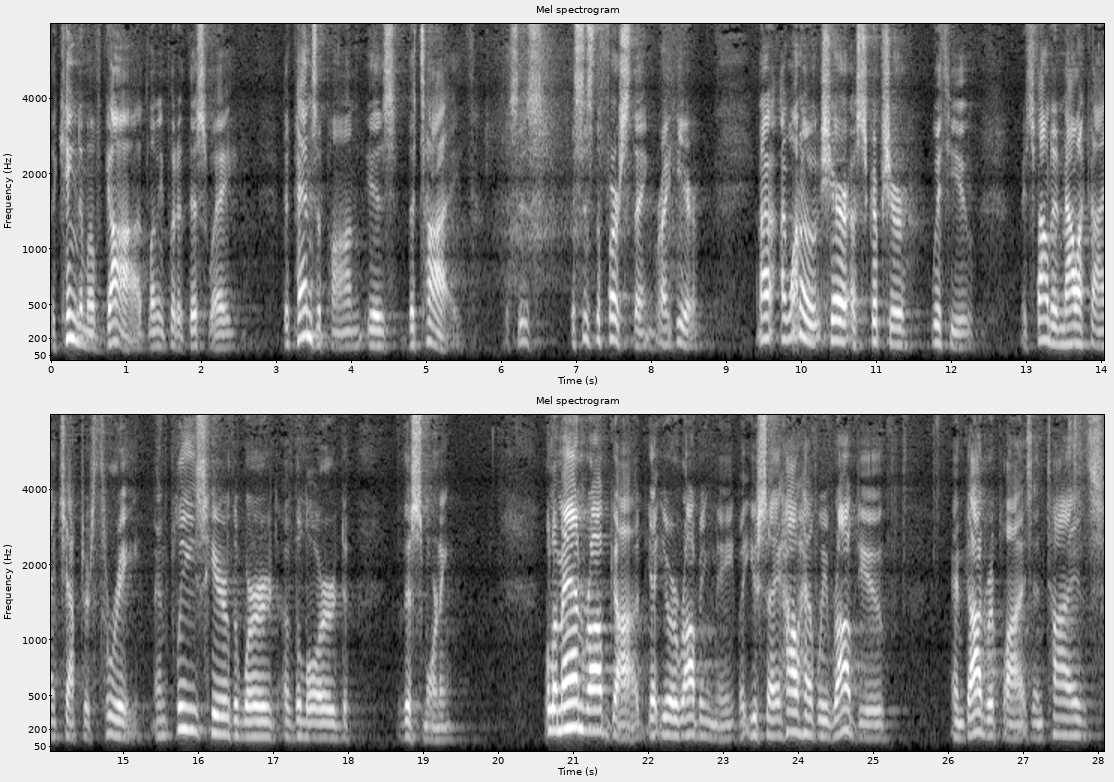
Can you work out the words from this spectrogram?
the kingdom of God, let me put it this way, depends upon is the tithe. This is, this is the first thing right here. And I, I want to share a scripture with you. It's found in Malachi chapter 3. And please hear the word of the Lord this morning. Will a man rob God, yet you are robbing me? But you say, How have we robbed you? And God replies, In tithes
